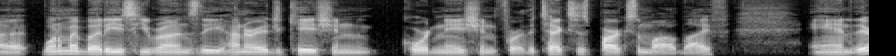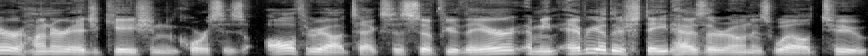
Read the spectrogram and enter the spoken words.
uh, one of my buddies. He runs the hunter education coordination for the Texas Parks and Wildlife, and there are hunter education courses all throughout Texas. So if you're there, I mean, every other state has their own as well, too.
